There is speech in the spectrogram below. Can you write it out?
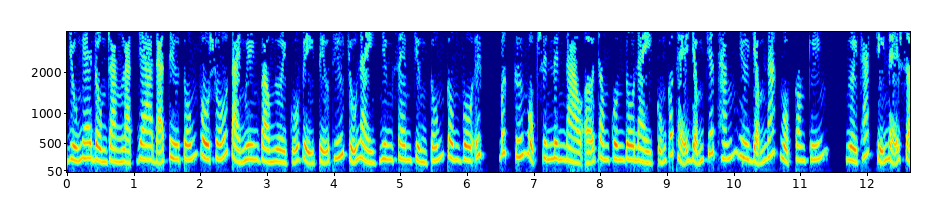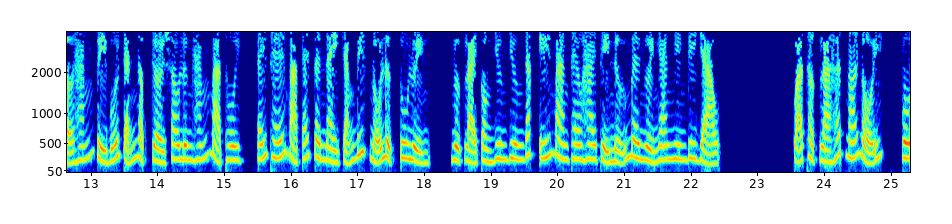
Dù nghe đồn rằng Lạc Gia đã tiêu tốn vô số tài nguyên vào người của vị tiểu thiếu chủ này nhưng xem chừng tốn công vô ích, bất cứ một sinh linh nào ở trong quân đô này cũng có thể dẫm chết hắn như dẫm nát một con kiến, người khác chỉ nể sợ hắn vì bối cảnh ngập trời sau lưng hắn mà thôi, ấy thế mà cái tên này chẳng biết nỗ lực tu luyện, ngược lại còn dương dương đắc ý mang theo hai thị nữ mê người ngang nhiên đi dạo. Quả thật là hết nói nổi, vô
